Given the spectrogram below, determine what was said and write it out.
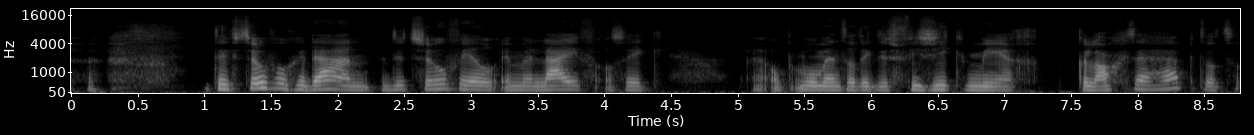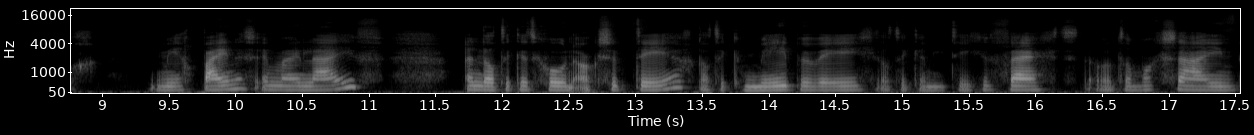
het heeft zoveel gedaan. Het doet zoveel in mijn lijf als ik uh, op het moment dat ik dus fysiek meer klachten heb, dat er meer pijn is in mijn lijf. En dat ik het gewoon accepteer. Dat ik meebeweeg. Dat ik er niet tegen vecht. Dat het er mag zijn.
